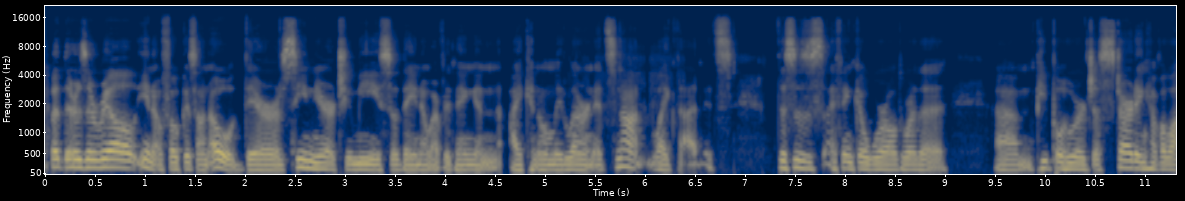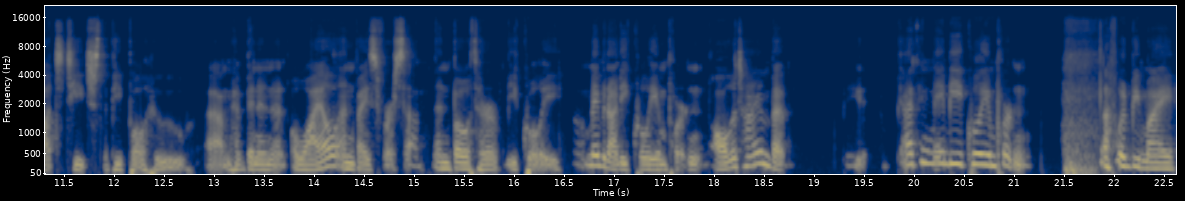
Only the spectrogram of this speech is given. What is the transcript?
but there's a real, you know, focus on, oh, they're senior to me, so they know everything and I can only learn. It's not like that. It's, this is, I think, a world where the um, people who are just starting have a lot to teach the people who um, have been in it a while and vice versa. And both are equally, maybe not equally important all the time, but I think maybe equally important. That would be my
